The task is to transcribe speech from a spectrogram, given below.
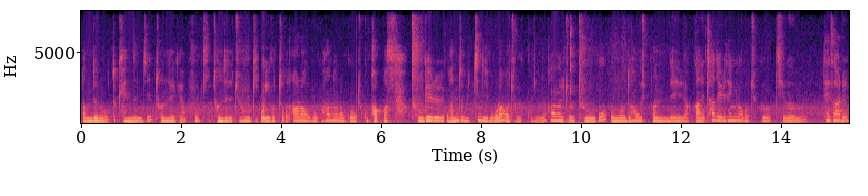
남들은 어떻게 했는지 전세 계약 후기, 전세 대출 후기 뭐 이것저것 알아보고 하느라고 조금 바빴어요. 두 개를 완전 미친 듯이 몰아가지고 했거든요. 성을 좀 두고 업로드 하고 싶었는데 약간의 차질이 생겨가지고 지금 퇴사를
